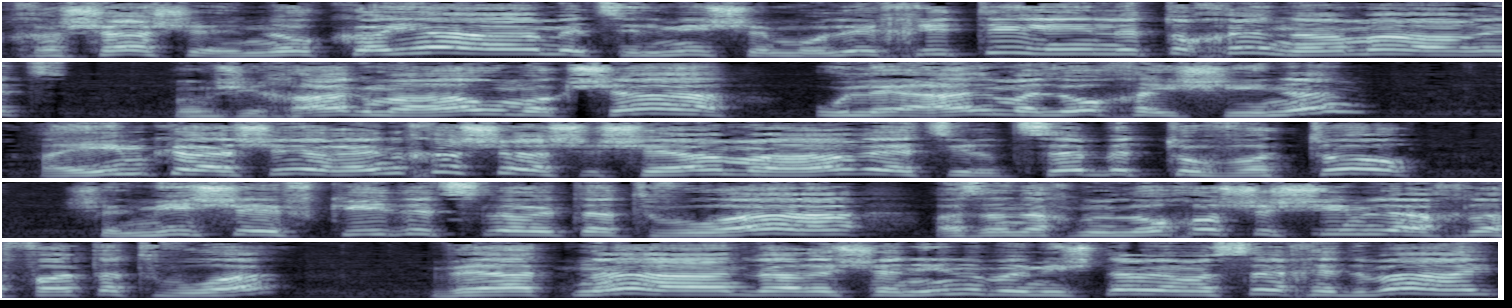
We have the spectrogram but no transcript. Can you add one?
חשש שאינו קיים אצל מי שמוליך חיטין לטוחן עם הארץ. ממשיכה הגמרא ומקשה, ולעלמא לא חיישינן? האם כאשר אין חשש שעם הארץ ירצה בטובתו של מי שהפקיד אצלו את התבואה, אז אנחנו לא חוששים להחלפת התבואה? והאתנן, והרי שנינו במשנה במסכת ביי,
